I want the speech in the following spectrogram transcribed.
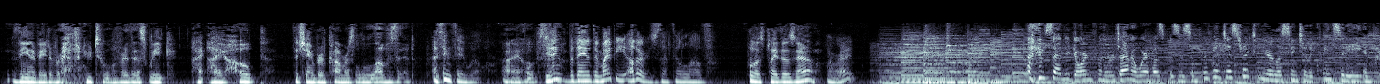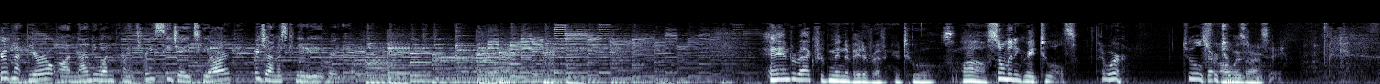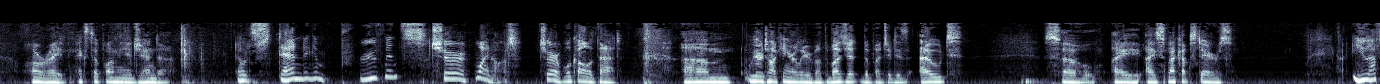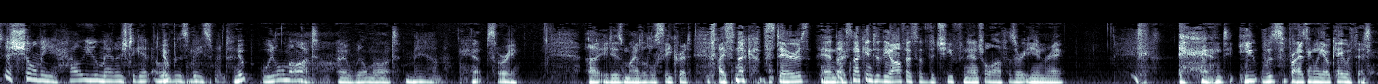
the innovative revenue tool for this week. I, I hope the Chamber of Commerce loves it. I think they will. I hope Do so. you think? But they, there might be others that they'll love. Well, let's play those now. All right. I'm Sandy Dorn from the Regina Warehouse Business Improvement District, and you're listening to the Queen City Improvement Bureau on 91.3 CJTR, Regina's Community Radio. And we're back from innovative revenue tools. Wow. So many great tools. There were. Tools There for tools. always are. All right. Next up on the agenda. Outstanding improvements. Sure. Why not? Sure. We'll call it that. Um, we were talking earlier about the budget. The budget is out. So I I snuck upstairs. You have to show me how you managed to get out Nope. of this basement. Nope, will not. I will not. Man. Yep, sorry. Uh, it is my little secret. I snuck upstairs and I snuck into the office of the chief financial officer, Ian Ray. And he was surprisingly okay with it.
